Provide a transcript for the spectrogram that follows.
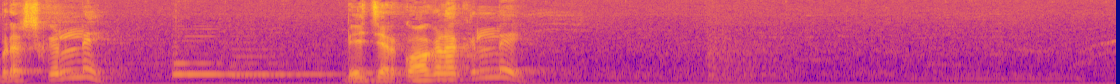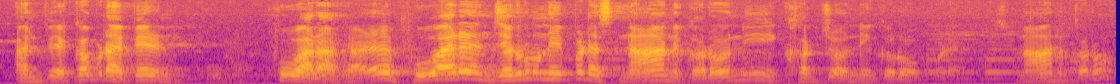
બ્રશ કરી લે. બે ચાર કોગળા કરી લે. અને કપડા પહેરીને ફુવારા થાય. ફુવારે જરૂર નહીં પડે સ્નાન કરો નહીં, ખર્ચો નહીં કરવો પડે. સ્નાન કરો.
